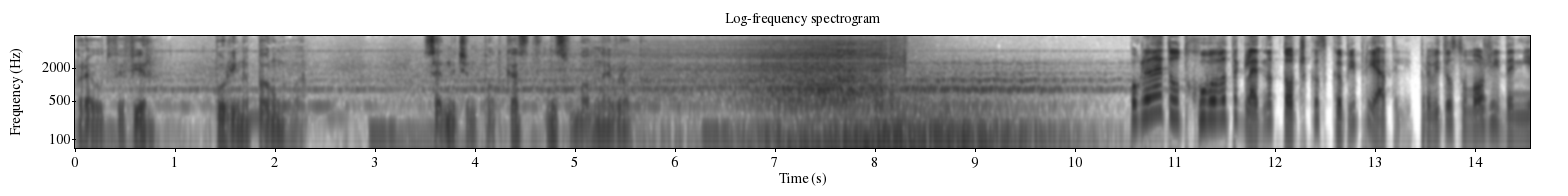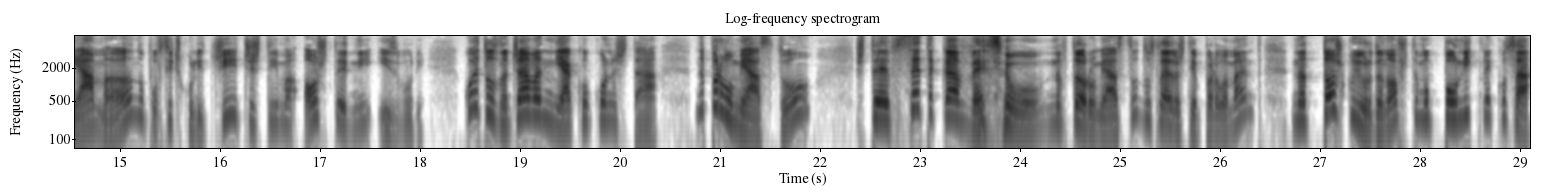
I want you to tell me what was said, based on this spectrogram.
Превод в ефир Полина Пълнова. Седмичен подкаст на Свободна Европа. Погледнете от хубавата гледна точка, скъпи приятели. Правителство може и да няма, но по всичко личи, че ще има още едни избори. Което означава няколко неща. На първо място, ще е все така весело. На второ място, до следващия парламент, на Тошко Юрданов ще му поникне коса.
